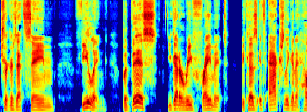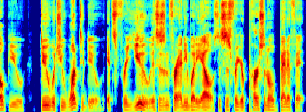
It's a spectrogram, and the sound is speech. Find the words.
triggers that same feeling. But this, you got to reframe it because it's actually going to help you do what you want to do. It's for you. This isn't for anybody else. This is for your personal benefit.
